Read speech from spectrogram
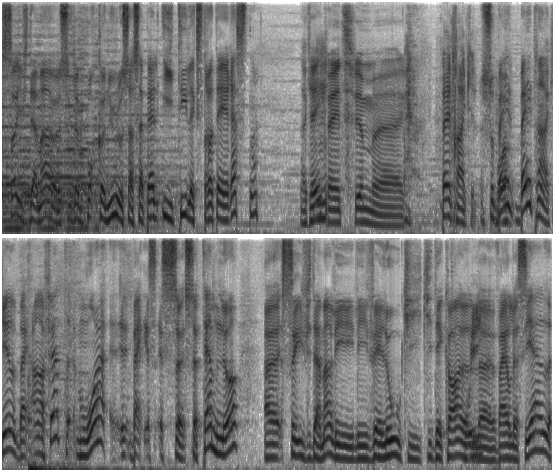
Ça, évidemment, euh, si vous l'avez pas reconnu, là, ça s'appelle E.T. l'extraterrestre. OK? C'est un petit film. euh, Ben tranquille. C'est bien ben tranquille. Ben, en fait, moi, euh, ben, ce, ce thème-là, euh, c'est évidemment les, les vélos qui, qui décollent Oui. euh, vers le ciel.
